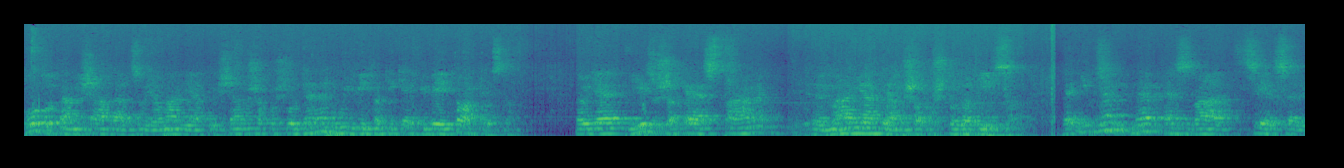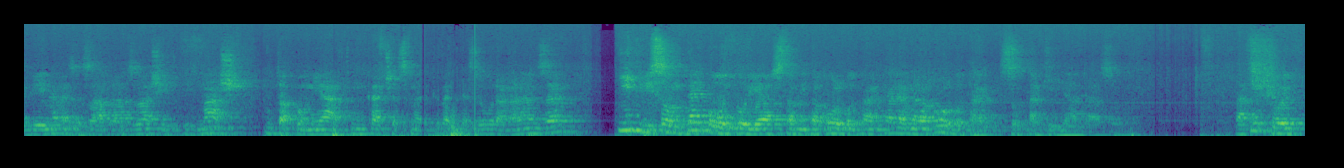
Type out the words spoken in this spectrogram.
Golgotán is ábrázolja Máriát és János Apostol, de nem úgy, mint akik együvé tartoznak. De ugye Jézus a keresztán Máriát János Apostolra bízza. De itt nem, nem ez vált célszerűvé, nem ez az ábrázolás, itt, itt más utakon járt Munkács, ezt mert a következő órán elemzem. Itt viszont bepótolja azt, amit a Golgotán kell, mert a Golgotán szokták így ábrázolni. Tehát itt, hogy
